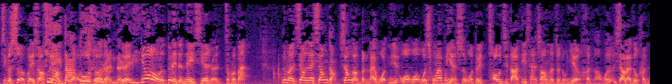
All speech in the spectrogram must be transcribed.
这个社会上最上不了大多数人的对掉了队的那些人怎么办？那么像在香港，香港本来我你我我我从来不掩饰我对超级大地产商的这种怨恨啊，我向来都很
